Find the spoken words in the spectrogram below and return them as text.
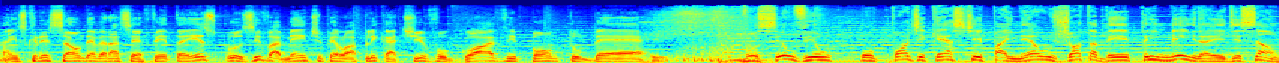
A inscrição deverá ser feita exclusivamente pelo aplicativo gov.br. Você ouviu o podcast Painel JB, primeira edição.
